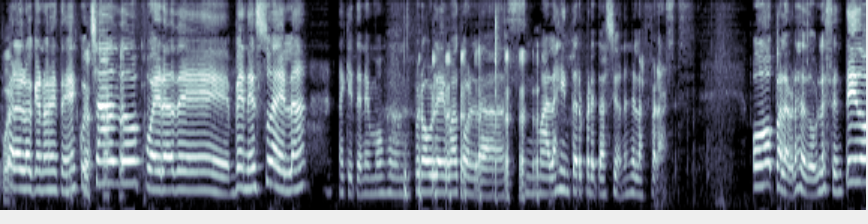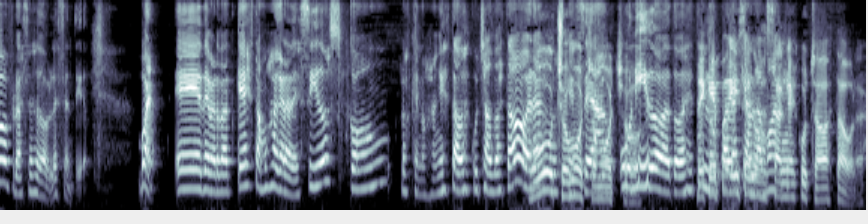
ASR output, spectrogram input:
pues. Para los que nos estén escuchando fuera de Venezuela, aquí tenemos un problema con las malas interpretaciones de las frases. O palabras de doble sentido, frases de doble sentido. Bueno, eh, de verdad que estamos agradecidos con los que nos han estado escuchando hasta ahora. Mucho, los que mucho, se han mucho. Unido a todas estas ¿De qué países nos han aquí. escuchado hasta ahora?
